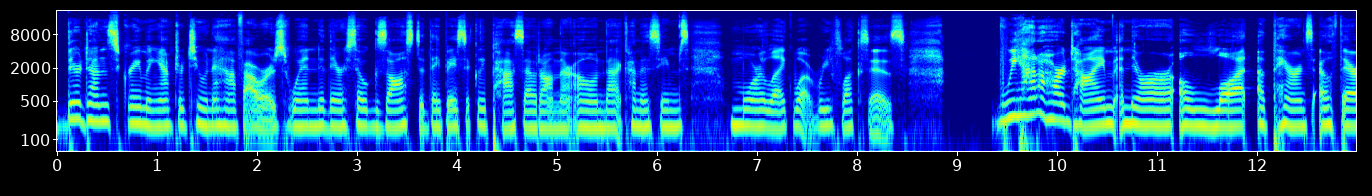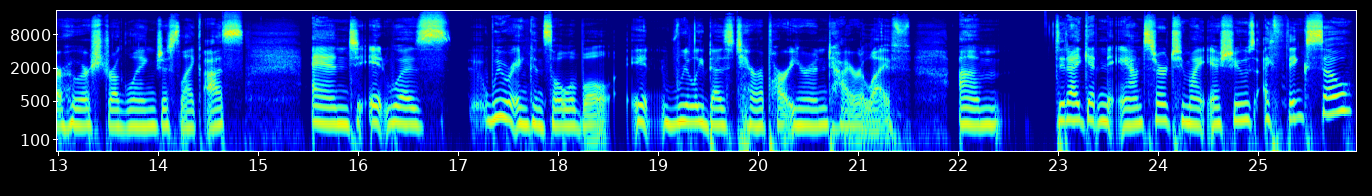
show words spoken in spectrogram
they're done screaming after two and a half hours when they're so exhausted they basically pass out on their own. That kind of seems more like what reflux is we had a hard time, and there are a lot of parents out there who are struggling just like us. And it was we were inconsolable. It really does tear apart your entire life. Um, did I get an answer to my issues? I think so.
